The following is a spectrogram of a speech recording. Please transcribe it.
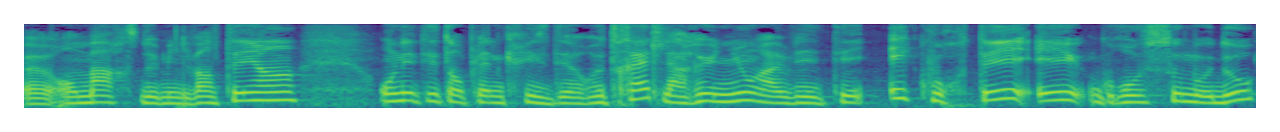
euh, en mars 2021. On était en pleine crise des retraites. La réunion avait été écourtée et, grosso modo,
